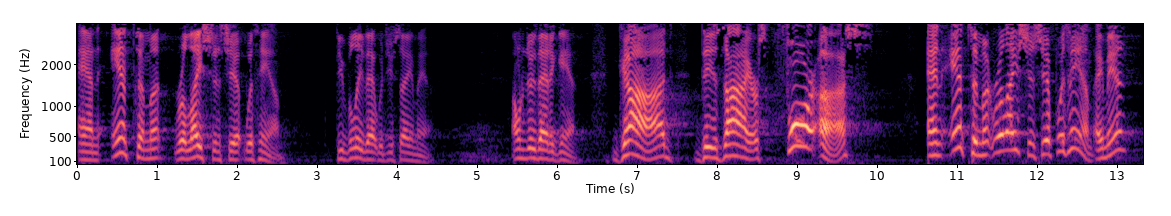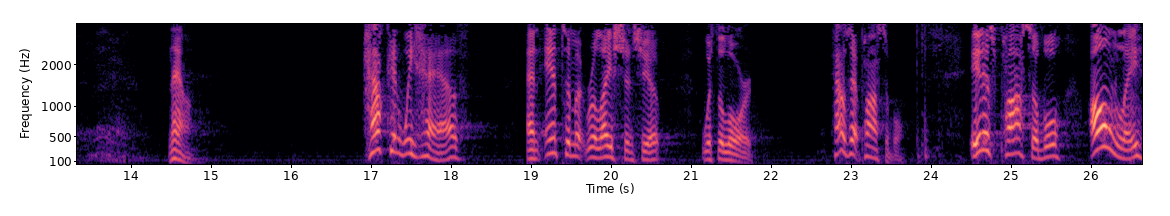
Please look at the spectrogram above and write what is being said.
an intimate relationship with Him. If you believe that, would you say amen? I want to do that again. God desires for us an intimate relationship with Him. Amen? Now, how can we have an intimate relationship with the Lord? How's that possible? It is possible only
